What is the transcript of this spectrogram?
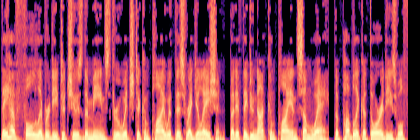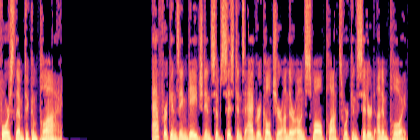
"...they have full liberty to choose the means through which to comply with this regulation, but if they do not comply in some way, the public authorities will force them to comply." Africans engaged in subsistence agriculture on their own small plots were considered unemployed.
